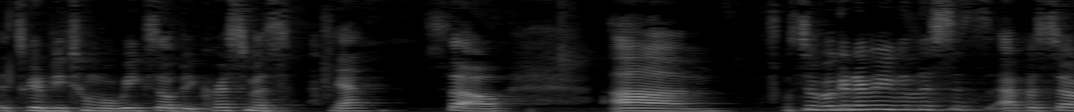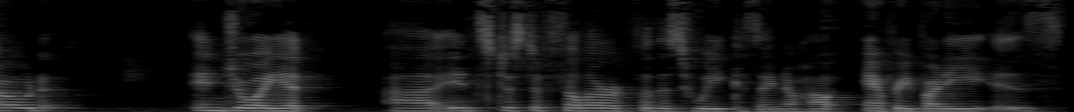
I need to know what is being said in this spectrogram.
It's going to be two more weeks. It'll be Christmas. yeah. So, um, so we're going to re-release this episode. Enjoy it. Uh, it's just a filler for this week because I know how everybody is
